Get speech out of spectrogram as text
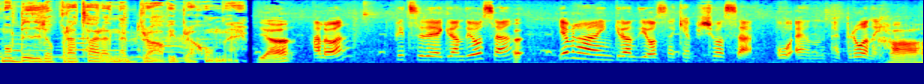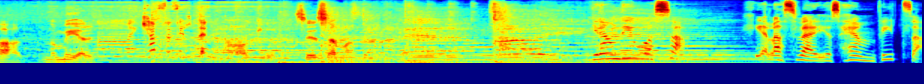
Mobiloperatören med bra vibrationer. Ja, Hallå? Pizzeria Grandiosa? Jag vill ha en Grandiosa capriciosa och en pepperoni. något mer? Med kaffefilter. Ja, Okej, ses samma. Grandiosa, hela Sveriges hempizza.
